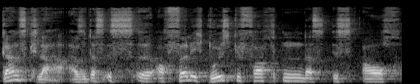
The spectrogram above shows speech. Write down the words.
Ganz klar. Also das ist äh, auch völlig durchgefochten. Das ist auch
